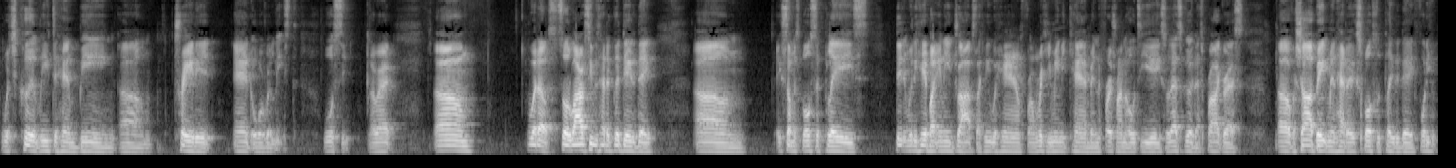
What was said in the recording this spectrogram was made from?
which could lead to him being um, traded and or released. We'll see. All right. Um, what else? So the wide receivers had a good day today. Um, some explosive plays didn't really hear about any drops like we were hearing from rookie minicamp in the first round of OTA. So that's good. That's progress. Uh, Rashod Bateman had an explosive play today, 40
